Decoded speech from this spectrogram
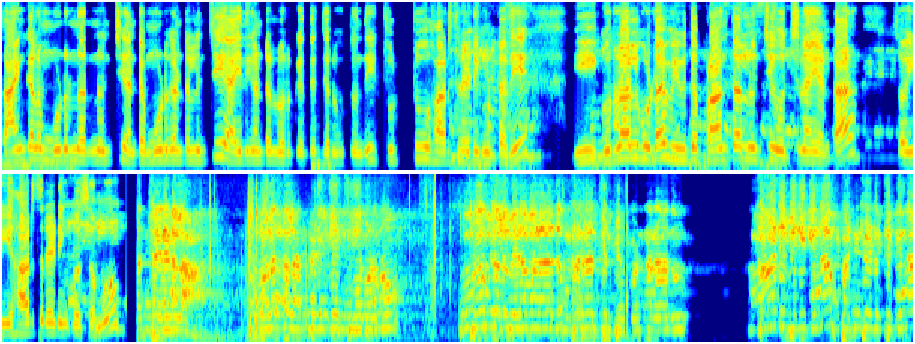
సాయంకాలం మూడున్నర నుంచి అంటే మూడు గంటల నుంచి ఐదు గంటల వరకు అయితే జరుగుతుంది. చుట్టూ హార్స్ రైడింగ్ ఉంటది. ఈ గుర్రాలు కూడా వివిధ ప్రాంతాల నుంచి వచ్చినాయంట. సో ఈ హార్స్ రైడింగ్ కోసము. కొలతలు అక్కడికే చేయబడను తోకలు విరవరాదు కర్ర తిప్పి కొట్టరాదు. కాడి విరిగినా పట్టెడు తెగినా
